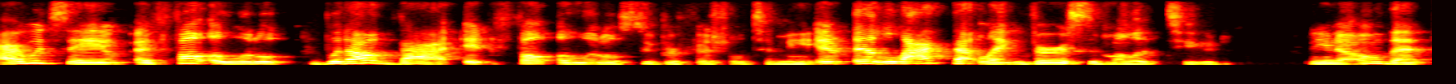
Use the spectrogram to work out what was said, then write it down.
i would say i felt a little without that it felt a little superficial to me. It, it lacked that like verisimilitude you know that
